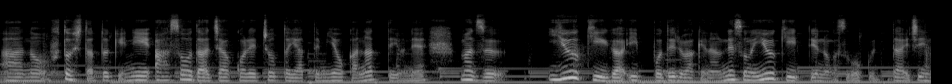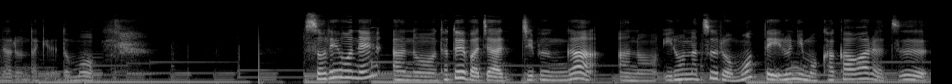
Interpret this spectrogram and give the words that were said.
あのふとした時にあそうだじゃあこれちょっとやってみようかなっていうねまず勇気が一歩出るわけなのね。その勇気っていうのがすごく大事になるんだけれども。それをねあの例えばじゃあ自分があのいろんなツールを持っているにもかかわらず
